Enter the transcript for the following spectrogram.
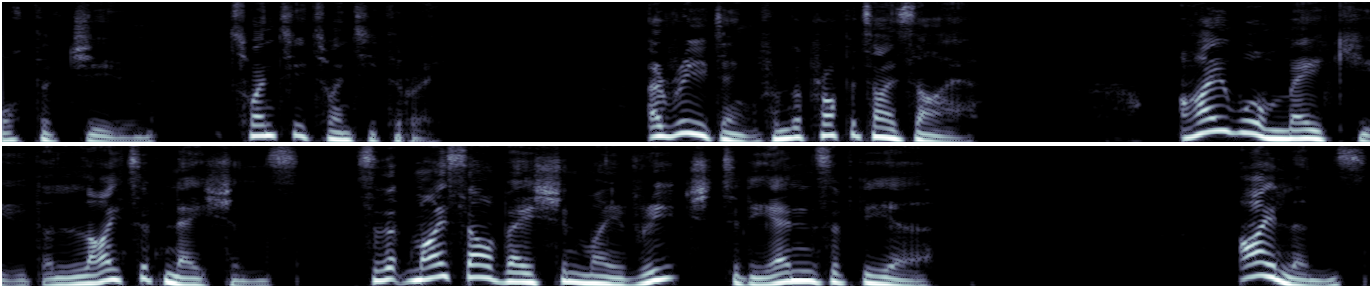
4th of June, 2023. A reading from the prophet Isaiah. I will make you the light of nations, so that my salvation may reach to the ends of the earth. Islands,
